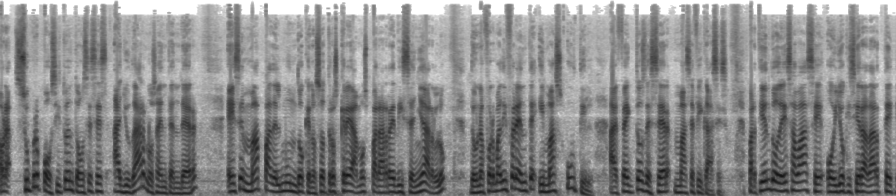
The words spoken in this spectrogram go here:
Ahora, su propósito entonces es ayudarnos a entender ese mapa del mundo que nosotros creamos para rediseñarlo de una forma diferente y más útil a efectos de ser más eficaces. Partiendo de esa base, hoy yo quisiera darte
